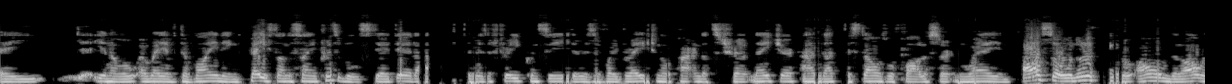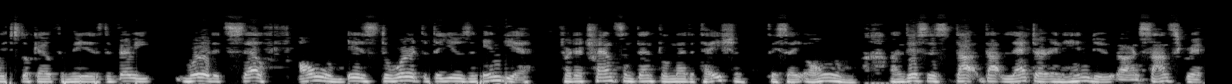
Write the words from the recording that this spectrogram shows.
a, you know, a way of divining based on the same principles. The idea that there is a frequency, there is a vibrational pattern that's throughout nature, and that the stones will fall a certain way. And also, another thing about Ogham that always stuck out for me is the very word itself. Om is the word that they use in India for their transcendental meditation. They say Om. And this is that, that letter in Hindu or in Sanskrit.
